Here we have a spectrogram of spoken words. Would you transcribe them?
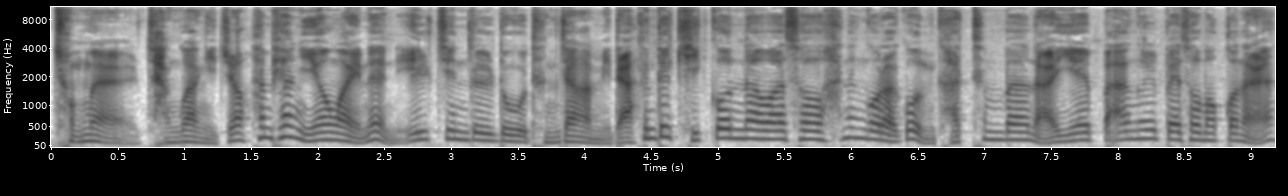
정말 장광이죠. 한편 이 영화에는 일진들도 등장합니다. 근데 기껏 나와서 하는 거라곤 같은 반 아이의 빵을 뺏어 먹거나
